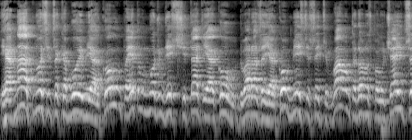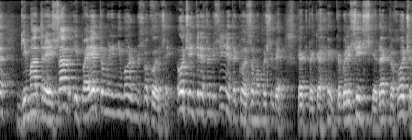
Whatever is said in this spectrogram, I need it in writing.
И она относится к обоим Якову, поэтому можем здесь считать Яков, два раза Яков вместе с этим вавом, тогда у нас получается гематрия Исав, и поэтому не можем беспокоиться. Очень интересное объяснение такое само по себе, как такая каббалистическое, да, кто хочет,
